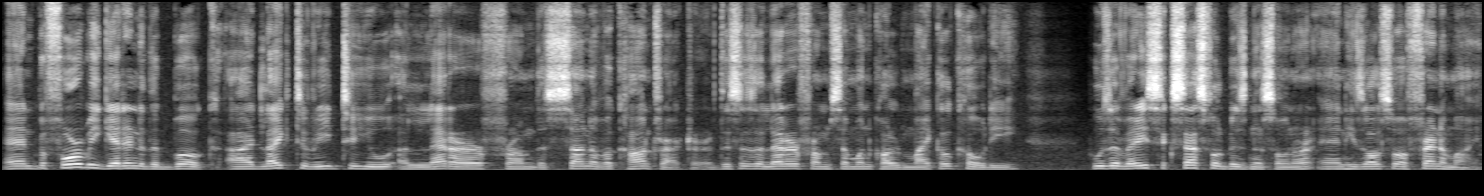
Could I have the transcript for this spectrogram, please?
And before we get into the book, I'd like to read to you a letter from the son of a contractor. This is a letter from someone called Michael Cody, who's a very successful business owner, and he's also a friend of mine.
